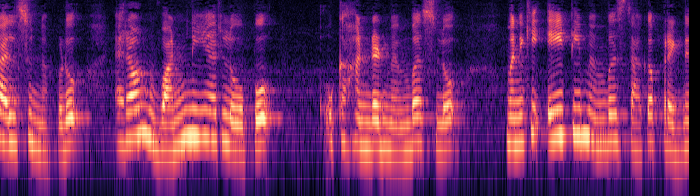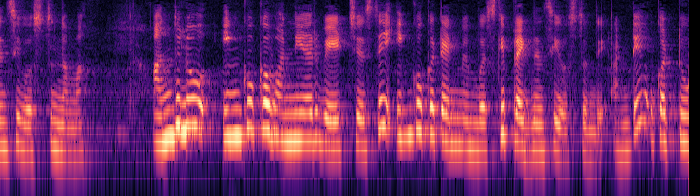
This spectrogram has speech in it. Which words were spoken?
కలిసి ఉన్నప్పుడు అరౌండ్ వన్ ఇయర్ లోపు ఒక హండ్రెడ్ మెంబర్స్లో మనకి ఎయిటీ మెంబర్స్ దాకా ప్రెగ్నెన్సీ వస్తుందమ్మా. అందులో ఇంకొక వన్ ఇయర్ వెయిట్ చేస్తే ఇంకొక టెన్ మెంబర్స్కి ప్రెగ్నెన్సీ వస్తుంది. అంటే ఒక టూ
